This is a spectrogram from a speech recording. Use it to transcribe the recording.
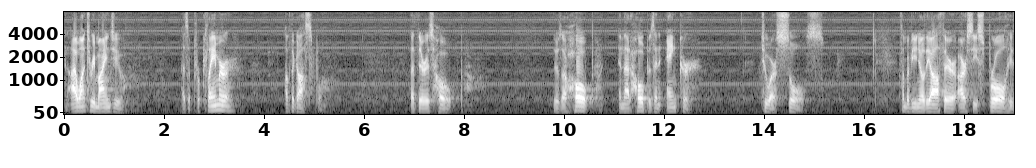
And I want to remind you, as a proclaimer of the gospel, that there is hope. There's a hope, and that hope is an anchor to our souls. Some of you know the author R.C. Sproul. He's,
